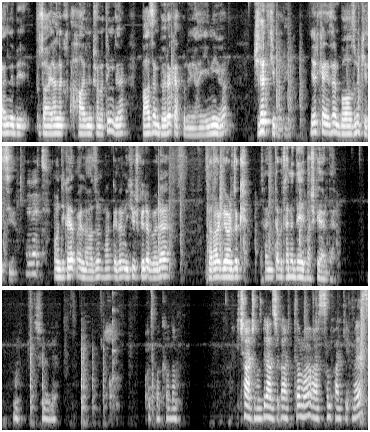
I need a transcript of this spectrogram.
ben de bir bu cahilhanlık halini bir şey anlatayım da bazen börek yapılıyor yani yeniyor. Cilet gibi oluyor. Yerken insan boğazını kesiyor. Evet. Ona dikkat etmen lazım. Hakikaten 2-3 kere böyle zarar gördük. Sen tabii sende değil başka yerde. Şöyle. Hadi bakalım. İç harcımız birazcık arttı ama artsın fark etmez.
